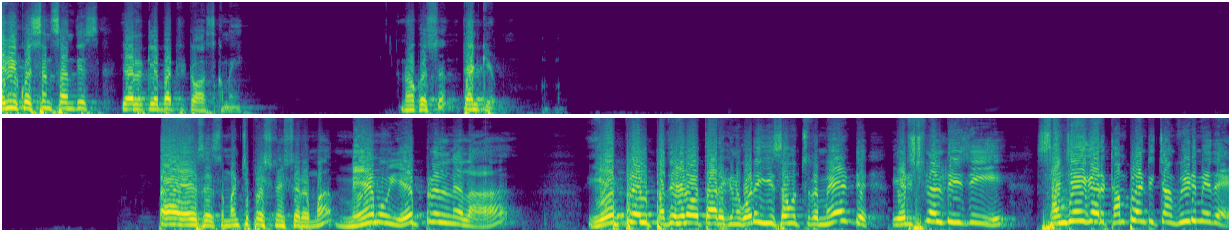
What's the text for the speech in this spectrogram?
any questions on this you're at liberty to ask me no question thank you yes yes మంచి ప్రశ్న ఇస్తారమ్మా మేము ఏప్రిల్ నెల ఏప్రిల్ పదిహేడవ తారీఖున కూడా ఈ సంవత్సరమే అడిషనల్ డీజీ సంజయ్ గారు కంప్లైంట్ ఇచ్చాం వీడి మీదే.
